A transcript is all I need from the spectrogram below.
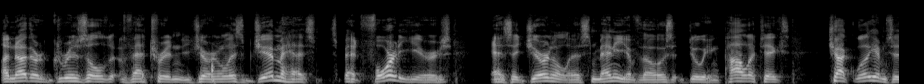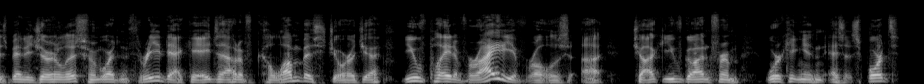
another grizzled veteran journalist. Jim has spent 40 years as a journalist, many of those doing politics. Chuck Williams has been a journalist for more than three decades out of Columbus, Georgia. You've played a variety of roles, uh, Chuck. You've gone from working in as a sports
